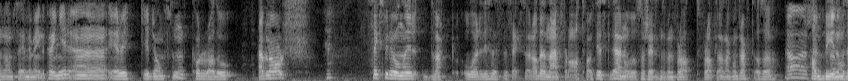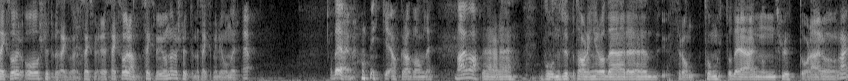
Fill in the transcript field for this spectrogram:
en anselig mengde penger. Eh, Eric Johnson, Colorado Avalanche. Seks millioner hvert år de siste seks åra. Den er flat, faktisk. Det er noe så sjelden som en flat, flatlønna kontrakt. Altså, Ja, han begynner med seks år og slutter med seks år. Seks, seks år, ja. Seks millioner og slutter med seks millioner. Ja. Og det er jo ikke akkurat vanlig. Nei da. Der er det bonusutbetalinger, og det er eh, fronttungt, og det er noen sluttår der, og Nei,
